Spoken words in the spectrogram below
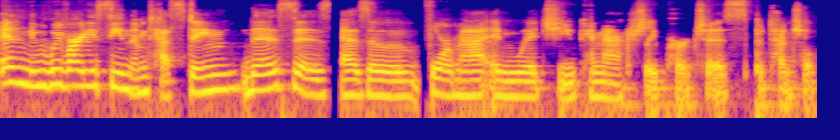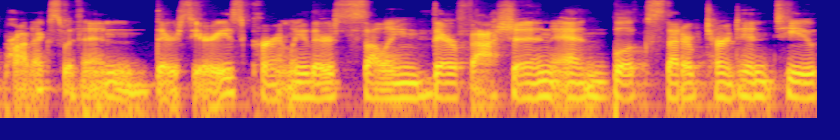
And we've already seen them testing this as, as a format in which you can actually purchase potential products within their series. Currently, they're selling their fashion and books that have turned into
